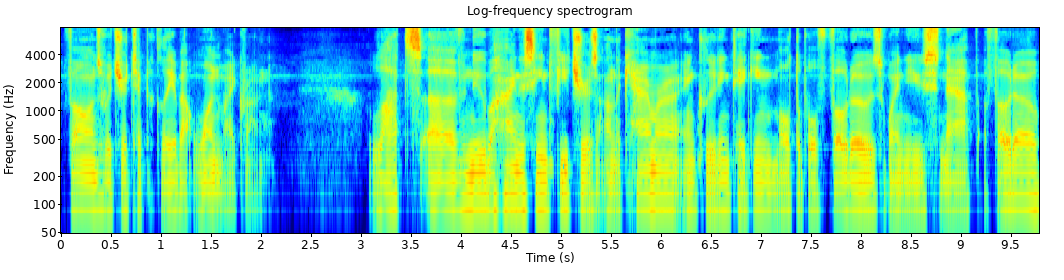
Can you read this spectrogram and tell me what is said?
phones, which are typically about 1 micron. Lots of new behind the scene features on the camera, including taking multiple photos when you snap a photo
